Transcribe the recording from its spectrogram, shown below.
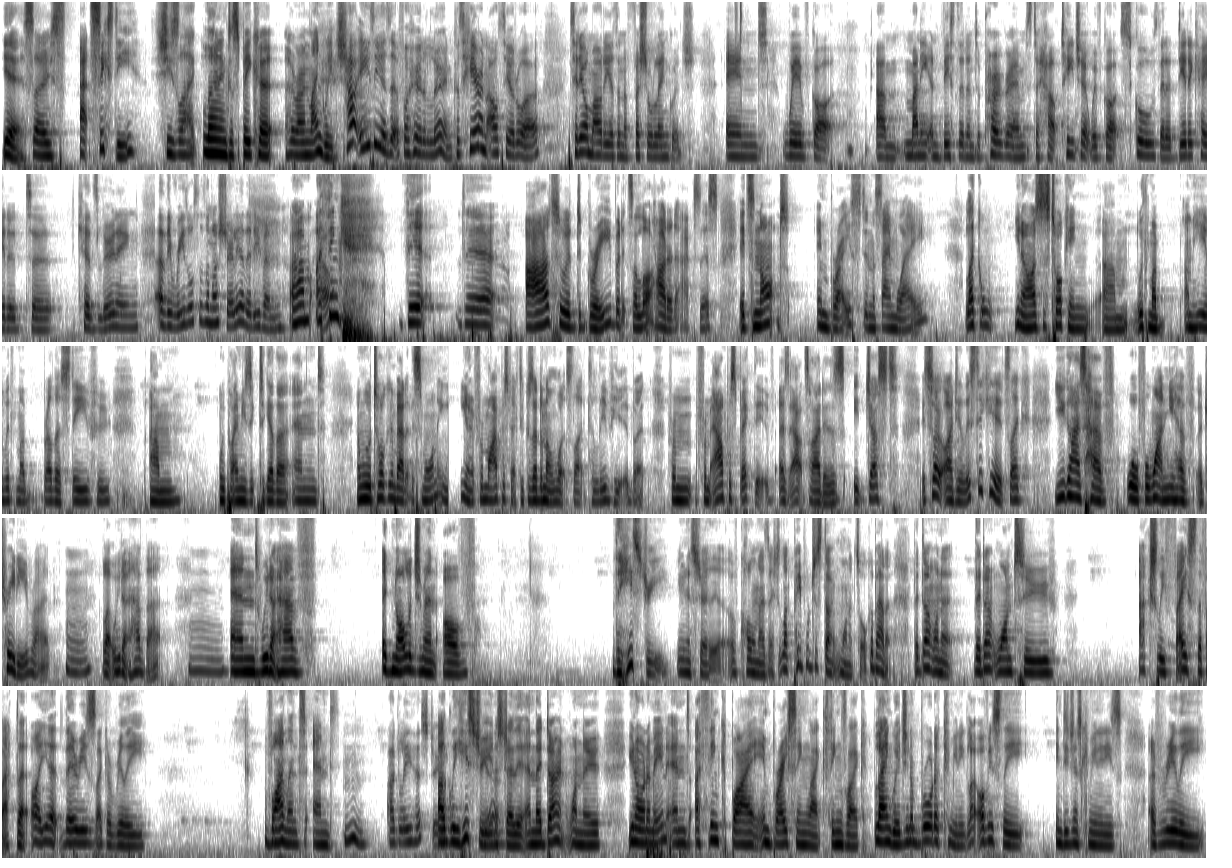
Yeah, so at 60, she's like learning to speak her, her own language. How easy is it for her to learn? Because here in Aotearoa, Te Reo Māori is an official language, and we've got um, money invested into programs to help teach it. We've got schools that are dedicated to kids learning. Are there resources in Australia that even? Um, I think there there are to a degree, but it's a lot harder to access. It's not embraced in the same way. Like you know, I was just talking um, with my. I'm here with my brother Steve, who um, we play music together, and and we were talking about it this morning. You know, from my perspective, because I don't know what it's like to live here, but from from our perspective as outsiders, it just it's so idealistic here. It's like you guys have well for one you have a treaty right Mm. like we don't have that Mm. and we don't have acknowledgement of the history in australia of colonization like people just don't want to talk about it they don't want to they don't want to actually face the fact that oh yeah there is like a really violent and Mm. Ugly history. ugly history in Australia and they don't want to you know what I mean and I think by embracing like things like language in a broader community like obviously indigenous communities have really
